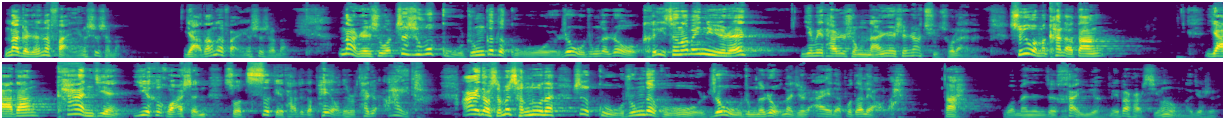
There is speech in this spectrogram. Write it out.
那个人的反应是什么？亚当的反应是什么？那人说：“这是我骨中的骨，肉中的肉，可以称他为女人，因为他是从男人身上取出来的。”所以，我们看到，当亚当看见耶和华神所赐给他这个配偶的时候，他就爱他，爱到什么程度呢？是骨中的骨，肉中的肉，那就是爱的不得了了啊！我们这汉语没办法形容了，就是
